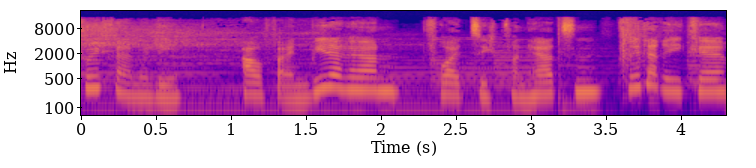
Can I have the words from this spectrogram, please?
Free Family. Auf ein Wiederhören freut sich von Herzen Friederike.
